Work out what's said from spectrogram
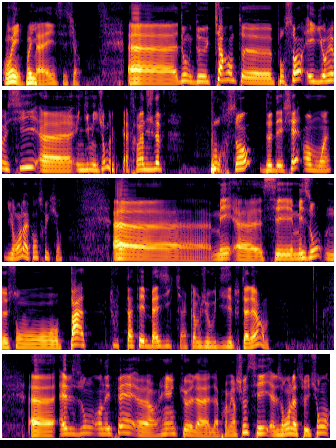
Oui, Oui. bah oui, c'est sûr. Euh, donc de 40%, euh, pourcent, et il y aurait aussi euh, une diminution de 99% de déchets en moins durant la construction. Euh, mais euh, ces maisons ne sont pas tout à fait basiques, hein, comme je vous disais tout à l'heure. Euh, elles ont en effet rien que la, première chose, c'est elles auront la solution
